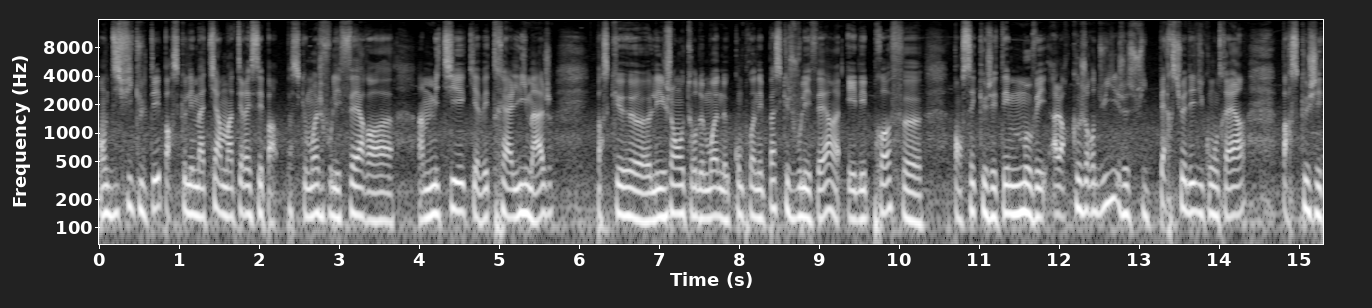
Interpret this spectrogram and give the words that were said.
en difficulté parce que les matières m'intéressaient pas, parce que moi je voulais faire un métier qui avait trait à l'image parce que euh, les gens autour de moi ne comprenaient pas ce que je voulais faire et les profs euh, pensaient que j'étais mauvais. Alors qu'aujourd'hui, je suis persuadé du contraire parce que j'ai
